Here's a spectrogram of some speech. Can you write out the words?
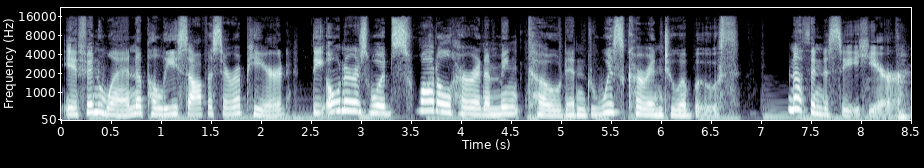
if and when a police officer appeared, the owners would swaddle her in a mink coat and whisk her into a booth. Nothing to see here.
